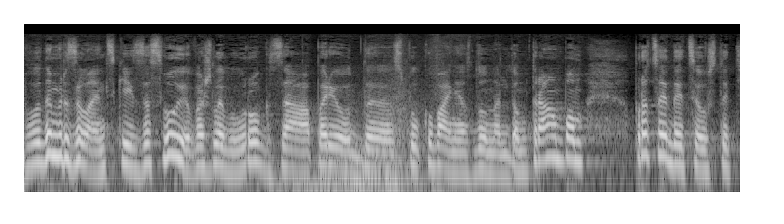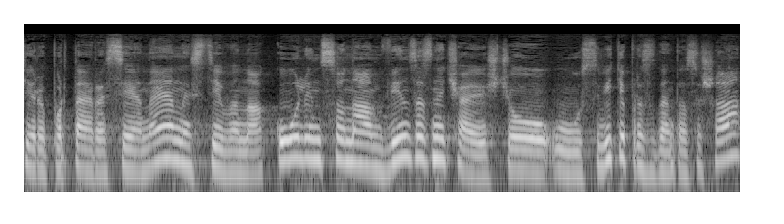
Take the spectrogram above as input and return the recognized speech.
Володимир Зеленський засвоїв важливий урок за період е, спілкування з Дональдом Трампом. Про це йдеться у статті репортера CNN Стівена Колінсона. Він зазначає, що у світі президента США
